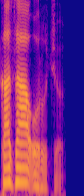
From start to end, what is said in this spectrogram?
Kaza orucu.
